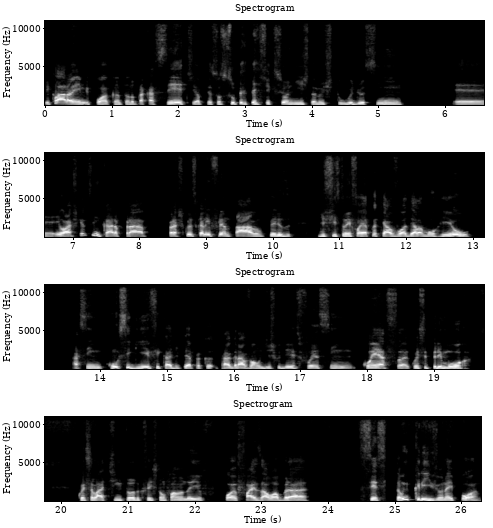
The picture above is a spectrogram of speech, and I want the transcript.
E claro, a Amy, porra, cantando pra cacete, a pessoa super perfeccionista no estúdio, assim. É, eu acho que assim, cara, para as coisas que ela enfrentava, o período difícil também foi a época que a avó dela morreu. Assim, conseguir ficar de pé para gravar um disco desse foi assim, com essa, com esse primor, com esse latim todo que vocês estão falando aí, pô, faz a obra ser tão incrível, né? E, pô,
